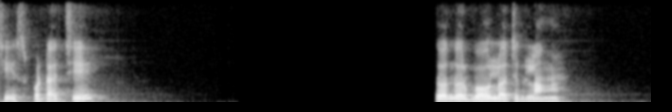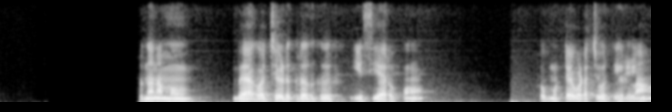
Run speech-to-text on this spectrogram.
சீஸ் போட்டாச்சு. இது வந்து ஒரு பவுலில் வச்சுக்கலாங்க. இருந்தால் நம்ம வேக வச்சு எடுக்கிறதுக்கு ஈஸியாக இருக்கும். இப்போ முட்டையை உடச்சி ஊற்றிடலாம்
